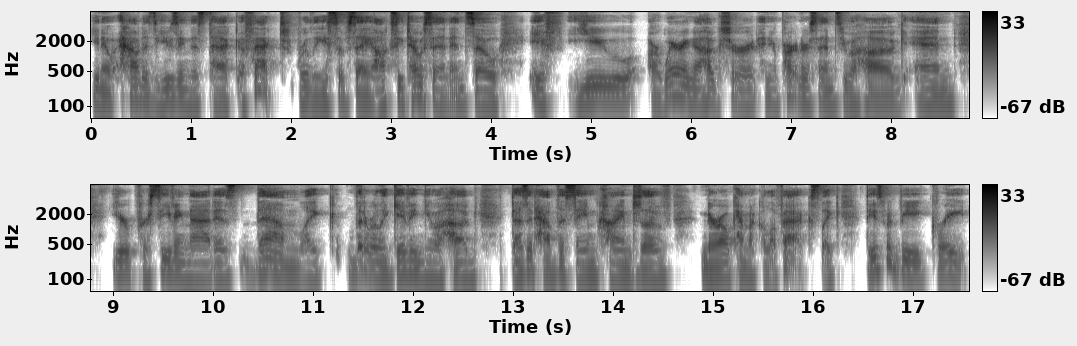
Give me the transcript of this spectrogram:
you know, how does using this tech affect release of, say, oxytocin? And so if you are wearing a hug shirt and your partner sends you a hug and you're perceiving that as them like literally giving you a hug, does it have the same kinds of neurochemical effects? Like these would be great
